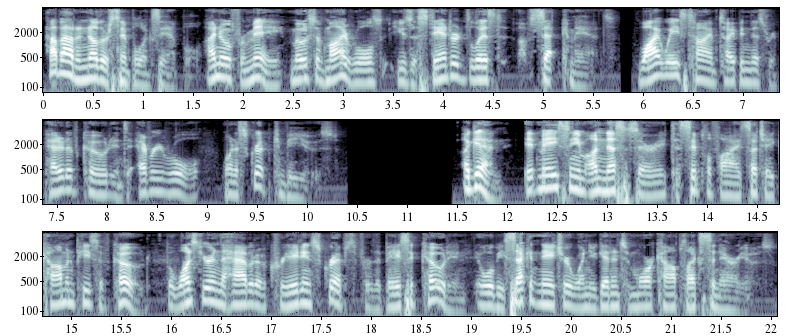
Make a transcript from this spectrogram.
How about another simple example? I know for me, most of my rules use a standard list of set commands. Why waste time typing this repetitive code into every rule when a script can be used? Again, it may seem unnecessary to simplify such a common piece of code, but once you're in the habit of creating scripts for the basic coding, it will be second nature when you get into more complex scenarios.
